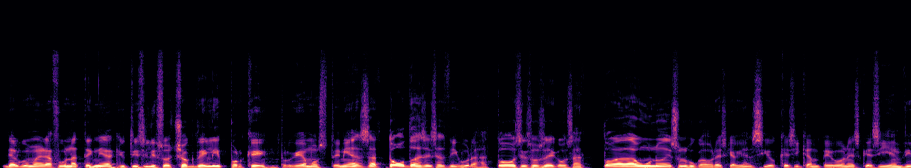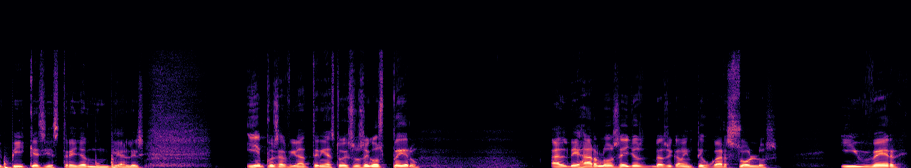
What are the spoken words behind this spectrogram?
de alguna manera, fue una técnica que utilizó Chuck Daly. ¿Por qué? Porque, digamos, tenías a todas esas figuras, a todos esos egos, a cada uno de esos jugadores que habían sido que si campeones, que si MVP, que si estrellas mundiales. Y pues al final tenías todos esos egos, pero al dejarlos ellos básicamente jugar solos y ver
